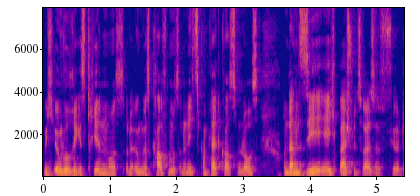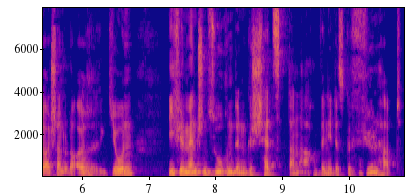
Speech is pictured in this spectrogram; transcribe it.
mich irgendwo registrieren muss oder irgendwas kaufen muss oder nichts, komplett kostenlos. Und dann sehe ich beispielsweise für Deutschland oder eure Region, wie viele Menschen suchen denn geschätzt danach. Und wenn ihr das Gefühl habt,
